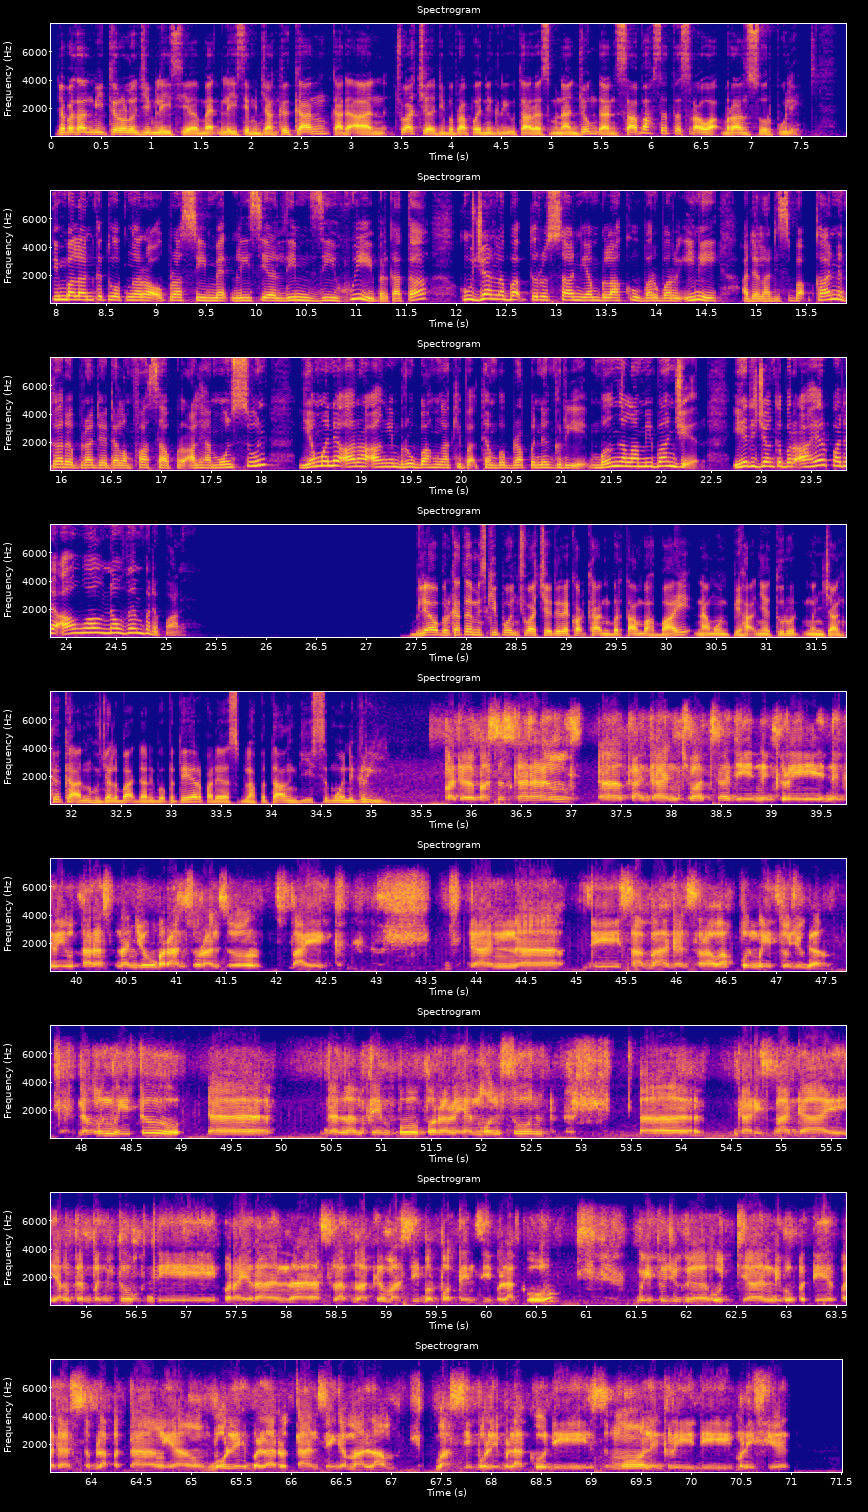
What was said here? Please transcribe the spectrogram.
Jabatan Meteorologi Malaysia, Met Malaysia menjangkakan keadaan cuaca di beberapa negeri utara Semenanjung dan Sabah serta Sarawak beransur pulih. Timbalan Ketua Pengarah Operasi Met Malaysia Lim Zi Hui berkata, hujan lebat terusan yang berlaku baru-baru ini adalah disebabkan negara berada dalam fasa peralihan monsun yang mana arah angin berubah mengakibatkan beberapa negeri mengalami banjir. Ia dijangka berakhir pada awal November depan. Beliau berkata meskipun cuaca direkodkan bertambah baik namun pihaknya turut menjangkakan hujan lebat dan ribut petir pada sebelah petang di semua negeri. Pada masa sekarang uh, keadaan cuaca di negeri-negeri utara Semenanjung beransur-ansur baik dan uh, di Sabah dan Sarawak pun begitu juga. Namun begitu uh, dalam tempoh perolehan monsun garis badai yang terbentuk di perairan uh, Selat Melaka masih berpotensi berlaku. Begitu juga hujan ribu petir pada sebelah petang yang boleh berlarutan sehingga malam masih boleh berlaku di semua negeri di Malaysia.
